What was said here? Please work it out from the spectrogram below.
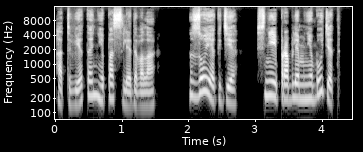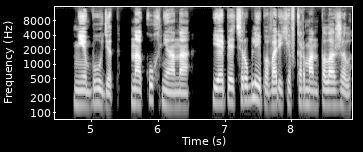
Ответа не последовало. «Зоя где? С ней проблем не будет?» «Не будет. На кухне она. Я пять рублей поварихе в карман положил.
